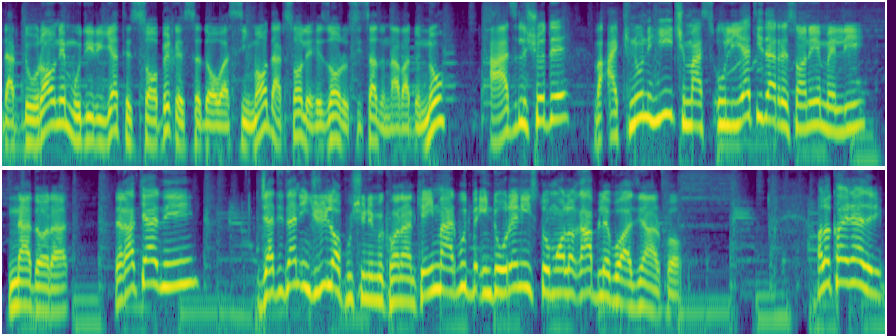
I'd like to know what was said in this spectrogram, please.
در دوران مدیریت سابق صدا و سیما در سال 1399 عزل شده و اکنون هیچ مسئولیتی در رسانه ملی ندارد. دقت کردین؟ جدیدا اینجوری لاپوشونی می‌کنن که این مربوط به این دوره نیست و مال قبل و از این حرفا. حالا کاری نداریم.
